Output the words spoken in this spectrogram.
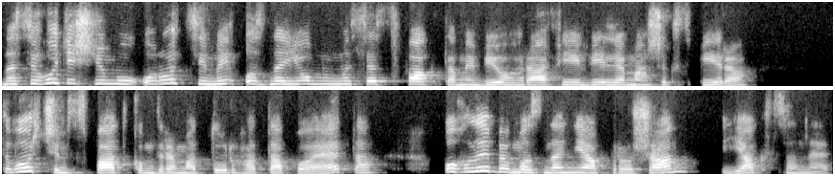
На сьогоднішньому уроці ми ознайомимося з фактами біографії Вільяма Шекспіра, творчим спадком драматурга та поета, поглибимо знання про Жан як сонет.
